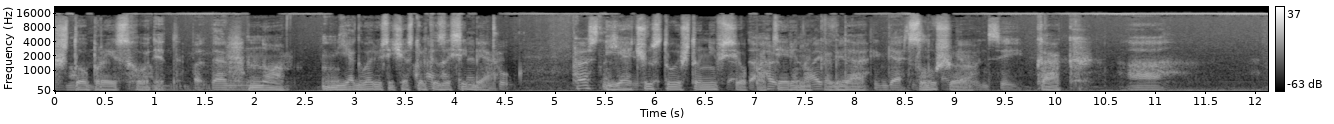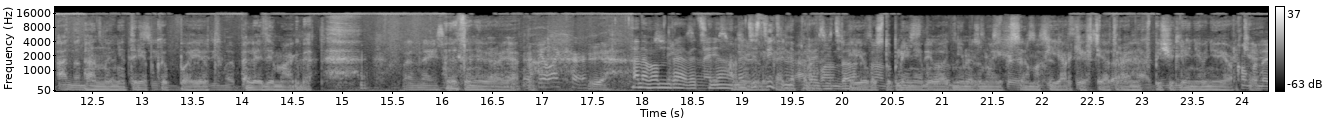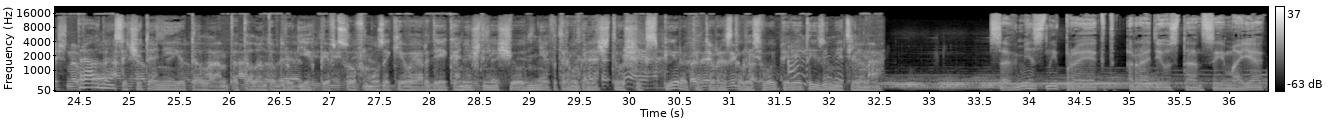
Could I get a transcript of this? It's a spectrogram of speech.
что происходит. Но я говорю сейчас только за себя. Я чувствую, что не все потеряно, когда слушаю, как Анна Нетребко поет «Леди Макбет». Это невероятно. Она вам нравится, да? Она действительно поразительна. Ее выступление было одним из моих самых ярких театральных впечатлений в Нью-Йорке. Правда? Сочетание ее таланта, талантов других певцов, музыки Верди и, конечно, еще некоторого количества Шекспира, которое осталось в опере, это изумительно. Совместный проект радиостанции «Маяк»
